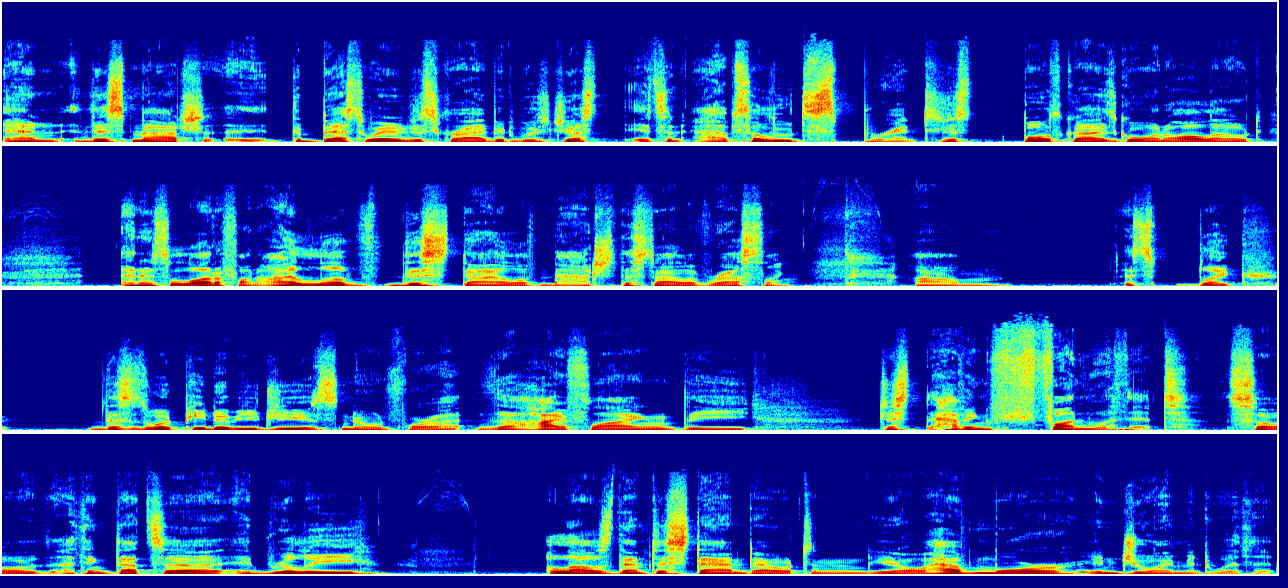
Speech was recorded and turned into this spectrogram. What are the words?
And this match, the best way to describe it was just it's an absolute sprint. Just both guys going all out. And it's a lot of fun. I love this style of match, the style of wrestling. Um, it's like this is what PWG is known for the high flying, the just having fun with it. So I think that's a it really allows them to stand out and you know have more enjoyment with it.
